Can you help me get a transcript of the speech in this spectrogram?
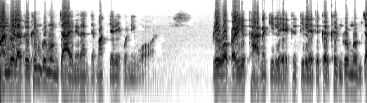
มันเวลาเกิดขึ้นกลุ่มรุมใจเนี่ยท่านจะมักจะเรียกว่านิวรณ์เรียกว่าปริยุทธานกิเลสคือกิเลสจะเกิดขึ้นรุ่มรุมใจ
